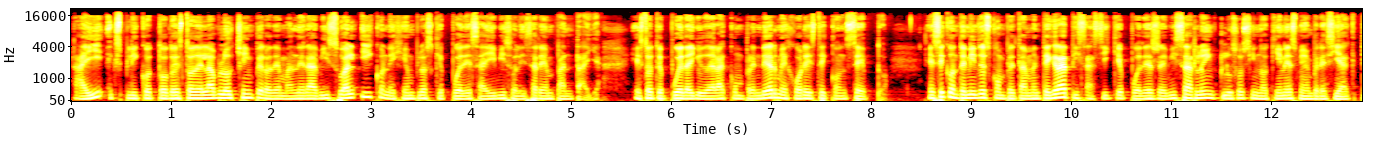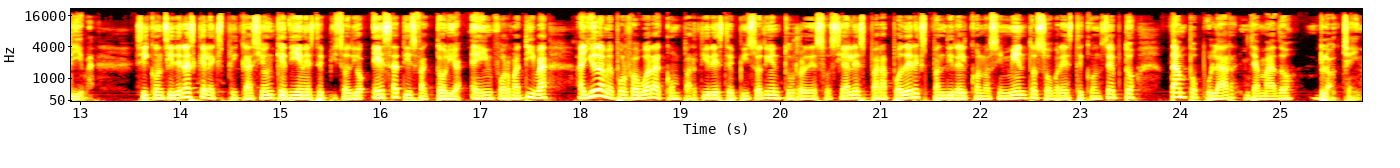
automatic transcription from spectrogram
Ahí explico todo esto de la blockchain, pero de manera visual y con ejemplos que puedes ahí visualizar en pantalla. Esto te puede ayudar a comprender mejor este concepto. Ese contenido es completamente gratis, así que puedes revisarlo incluso si no tienes membresía activa. Si consideras que la explicación que di en este episodio es satisfactoria e informativa, ayúdame por favor a compartir este episodio en tus redes sociales para poder expandir el conocimiento sobre este concepto tan popular llamado blockchain.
